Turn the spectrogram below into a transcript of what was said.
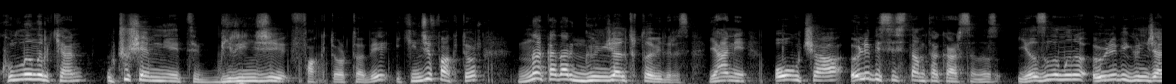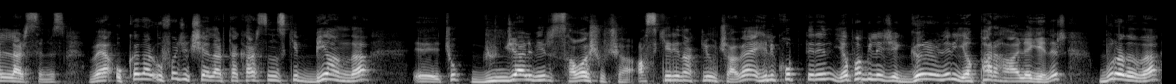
kullanırken uçuş emniyeti birinci faktör tabii. İkinci faktör ne kadar güncel tutabiliriz. Yani o uçağa öyle bir sistem takarsınız, yazılımını öyle bir güncellersiniz veya o kadar ufacık şeyler takarsınız ki bir anda e, çok güncel bir savaş uçağı, askeri nakli uçağı veya helikopterin yapabileceği görevleri yapar hale gelir. Burada da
